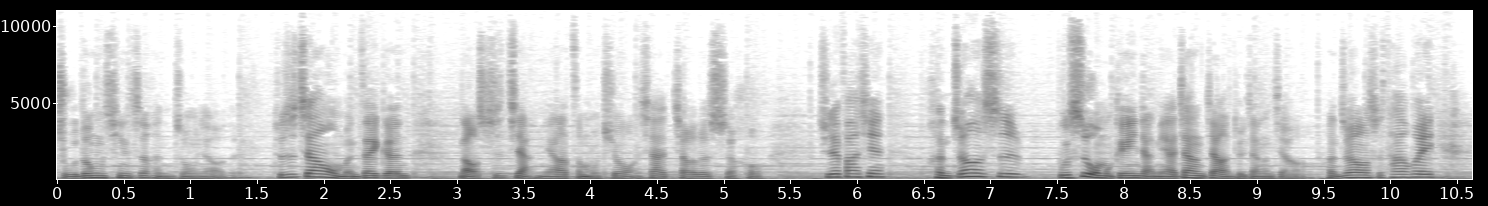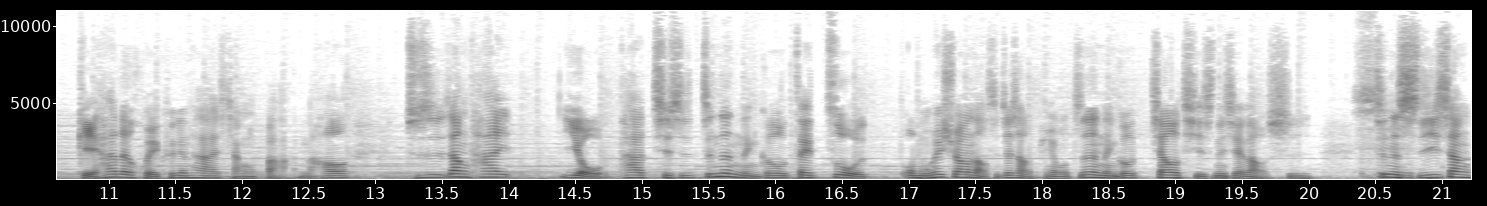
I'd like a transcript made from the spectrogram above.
主动性是很重要的。就是这样，我们在跟老师讲你要怎么去往下教的时候，就会发现很重要的是不是我们跟你讲你要这样教你就这样教，很重要的是他会给他的回馈跟他的想法，然后就是让他有他其实真的能够在做。我们会希望老师教小朋友真的能够教，其实那些老师真的实际上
